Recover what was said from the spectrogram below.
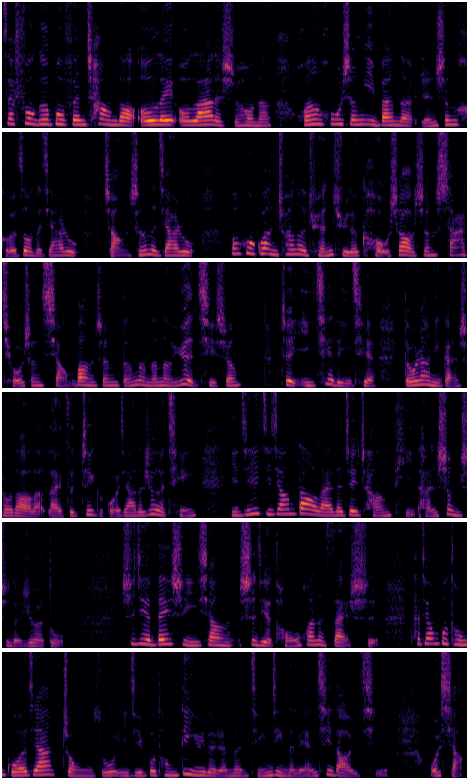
在副歌部分唱到欧雷欧拉的时候呢，欢呼声一般的人声合奏的加入，掌声的加入，包括贯穿了全曲的口哨声、杀球声、响棒声等等等等乐器声，这一切的一切都让你感受到了来自这个国家的热情，以及即将到来的这场。体坛盛世的热度，世界杯是一项世界同欢的赛事，它将不同国家、种族以及不同地域的人们紧紧的联系到一起。我想，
